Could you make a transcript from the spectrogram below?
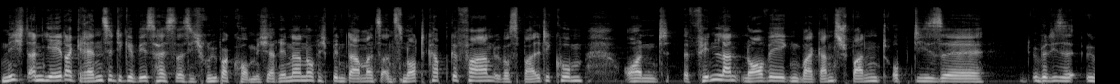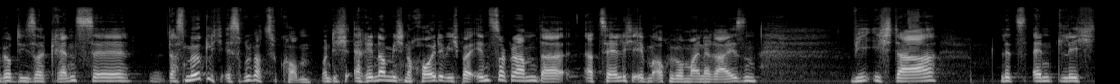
nicht an jeder Grenze die Gewissheit, dass ich rüberkomme. Ich erinnere noch, ich bin damals ans Nordkap gefahren, übers Baltikum und Finnland, Norwegen war ganz spannend, ob diese über diese über dieser Grenze das möglich ist rüberzukommen. Und ich erinnere mich noch heute, wie ich bei Instagram, da erzähle ich eben auch über meine Reisen, wie ich da letztendlich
